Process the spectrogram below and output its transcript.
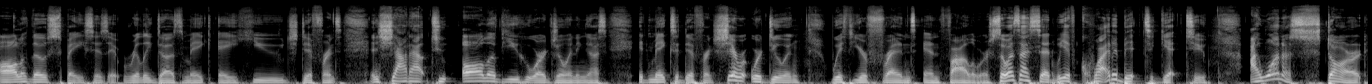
all of those spaces. It really does make a huge difference. And shout out to all of you who are joining us. It makes a difference. Share what we're doing with your friends and followers. So, as I said, we have quite a bit to get to. I want to start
